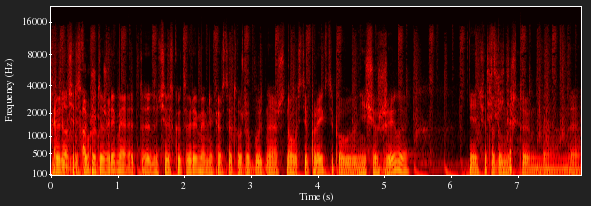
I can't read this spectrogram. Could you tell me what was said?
Хотелось через какое-то время, это, через какое-то время, мне кажется, это уже будет, знаешь, новости про X, типа, они еще живы. Я что-то думаю, что да, да.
